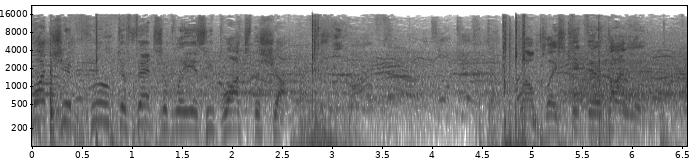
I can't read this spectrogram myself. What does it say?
Much improved defensively as he blocks the shot. Well-placed kick there by Lee.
